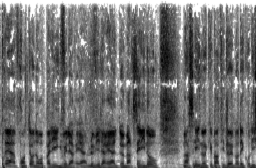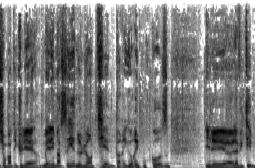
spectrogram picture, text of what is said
prêt à affronter en Europa League Villarreal, le Villarreal de Marcelino. Marcelino qui est parti de l'OM dans des conditions particulières, mais les Marseillais ne lui en tiennent pas et pour cause. Il est euh, la victime,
